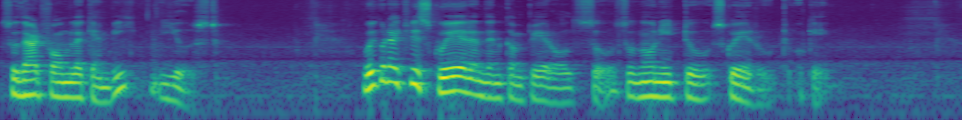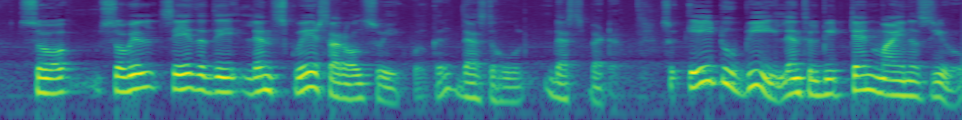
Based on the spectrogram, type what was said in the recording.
So that formula can be used. We could actually square and then compare also. So no need to square root. Okay. So, so we'll say that the length squares are also equal, correct? That's the whole, that's better. So A to B length will be 10 minus 0,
